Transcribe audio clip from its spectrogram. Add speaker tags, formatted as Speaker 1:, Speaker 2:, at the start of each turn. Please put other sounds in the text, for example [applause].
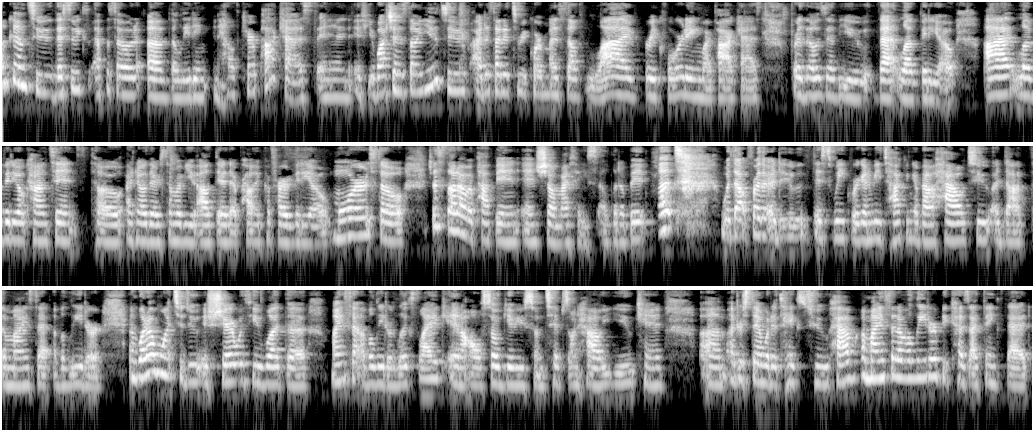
Speaker 1: Welcome to this week's episode of the Leading in Healthcare podcast. And if you're watching this on YouTube, I decided to record myself live recording my podcast for those of you that love video. I love video content, so I know there's some of you out there that probably prefer video more. So just thought I would pop in and show my face a little bit. But without further ado, this week we're going to be talking about how to adopt the mindset of a leader. And what I want to do is share with you what the mindset of a leader looks like and also give you some tips on how you can um, understand what it takes to have a mindset of a leader because I think that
